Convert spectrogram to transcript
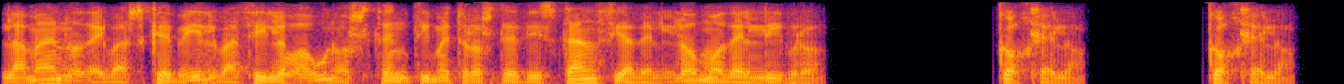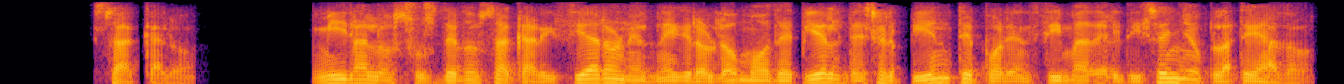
La mano de Baskerville vaciló a unos centímetros de distancia del lomo del libro. Cógelo. Cógelo. Sácalo. Míralo, sus dedos acariciaron el negro lomo de piel de serpiente por encima del diseño plateado.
